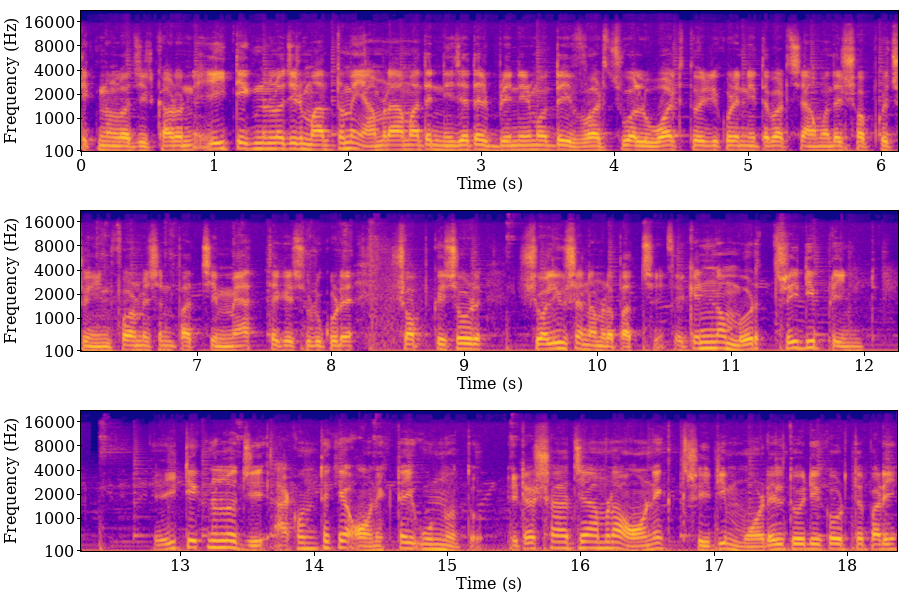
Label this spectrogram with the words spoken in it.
টেকনোলজির কারণ এই টেকনোলজির মাধ্যমেই আমরা আমাদের নিজেদের ব্রেনের মধ্যেই ভার্চুয়াল ওয়ার্ল্ড তৈরি করে নিতে পারছি, আমাদের সব কিছু ইনফরমেশন পাচ্ছি ম্যাথ থেকে শুরু করে সব কিছুর সলিউশন আমরা পাচ্ছি। সেকেন্ড নম্বর থ্রি প্রিন্ট এই টেকনোলজি এখন থেকে অনেকটাই উন্নত। এটার সাহায্যে আমরা অনেক থ্রি মডেল তৈরি করতে পারি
